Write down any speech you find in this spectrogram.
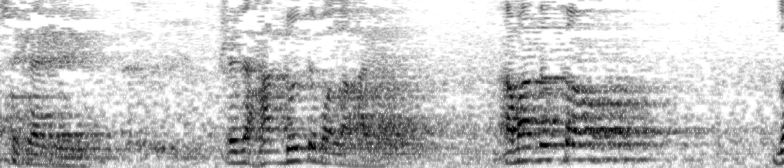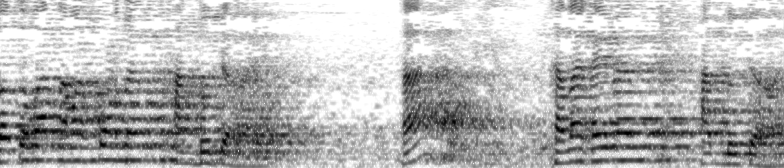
শিখাই দিয়ে গেছে এই যে হাত ধুইতে বলা হয়। আমাদের তো যতবার নামাজ পড়বেন হাত ধুতে হয়। হ্যাঁ? খানা খাইবেন, হাত ধুইতে হয়।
